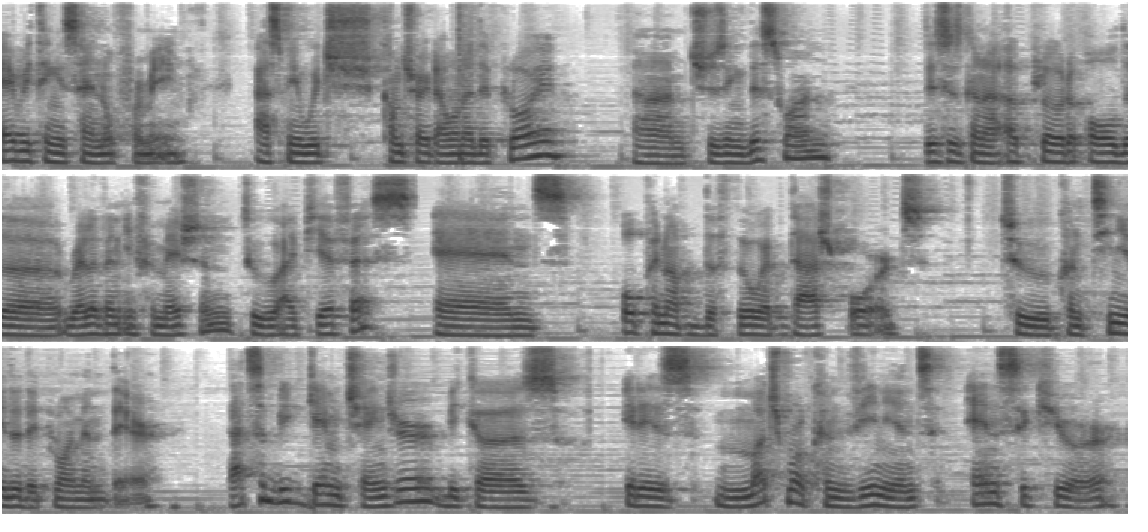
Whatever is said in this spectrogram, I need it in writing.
Everything is handled for me ask me which contract I want to deploy. I'm choosing this one. This is going to upload all the relevant information to IPFS and open up the thirdweb dashboard to continue the deployment there. That's a big game changer because it is much more convenient and secure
